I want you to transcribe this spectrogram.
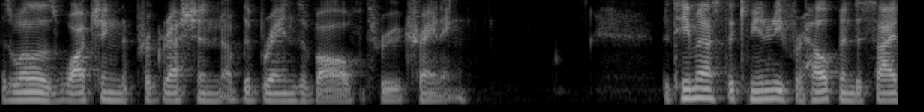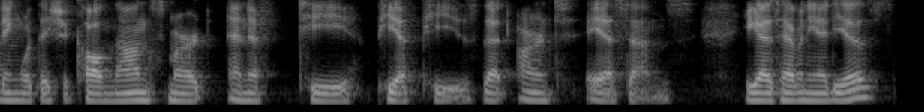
as well as watching the progression of the brains evolve through training. The team asked the community for help in deciding what they should call non smart NFT PFPs that aren't ASMs. You guys have any ideas?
